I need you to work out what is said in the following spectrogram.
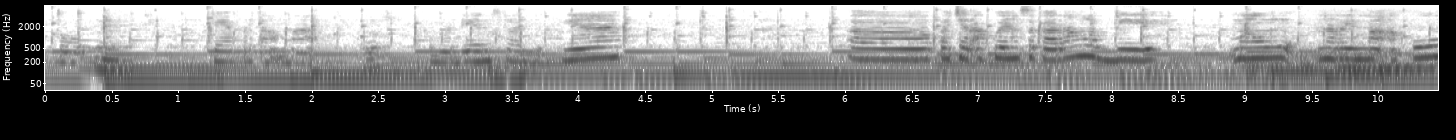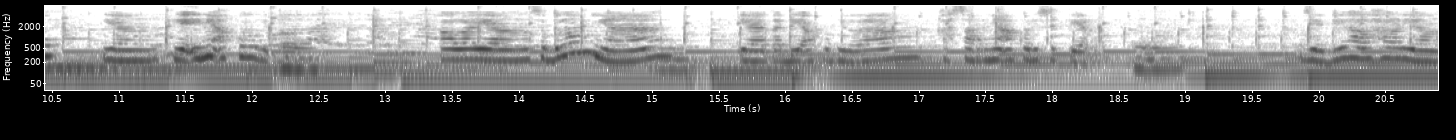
gitu Hmm. itu yang pertama Terus? kemudian selanjutnya eh, pacar aku yang sekarang lebih mau nerima aku yang ya ini aku gitu Hmm. kalau yang sebelumnya ya tadi aku bilang kasarnya aku disetir Hmm. jadi hal-hal yang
